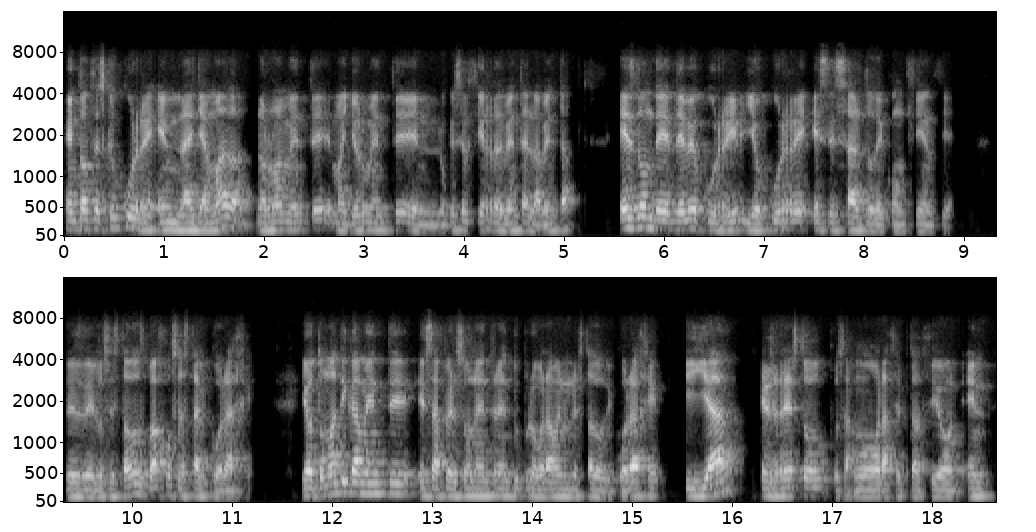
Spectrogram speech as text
entonces, ¿qué ocurre? En la llamada, normalmente, mayormente, en lo que es el cierre de venta, en la venta, es donde debe ocurrir y ocurre ese salto de conciencia, desde los estados bajos hasta el coraje. Y automáticamente esa persona entra en tu programa en un estado de coraje y ya el resto, pues amor, aceptación, en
